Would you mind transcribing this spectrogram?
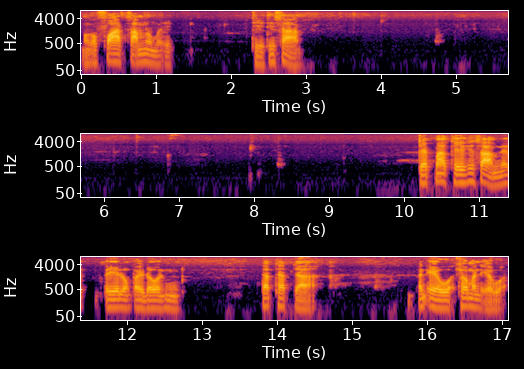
มันก็ฟาดซ้ำลงมาอีก ทีที่สามเจ็บมากทีที่สามเนี่ยตีลงไปโดน แทบแทบจะมันเอวอะช่วงมันเอวอะ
